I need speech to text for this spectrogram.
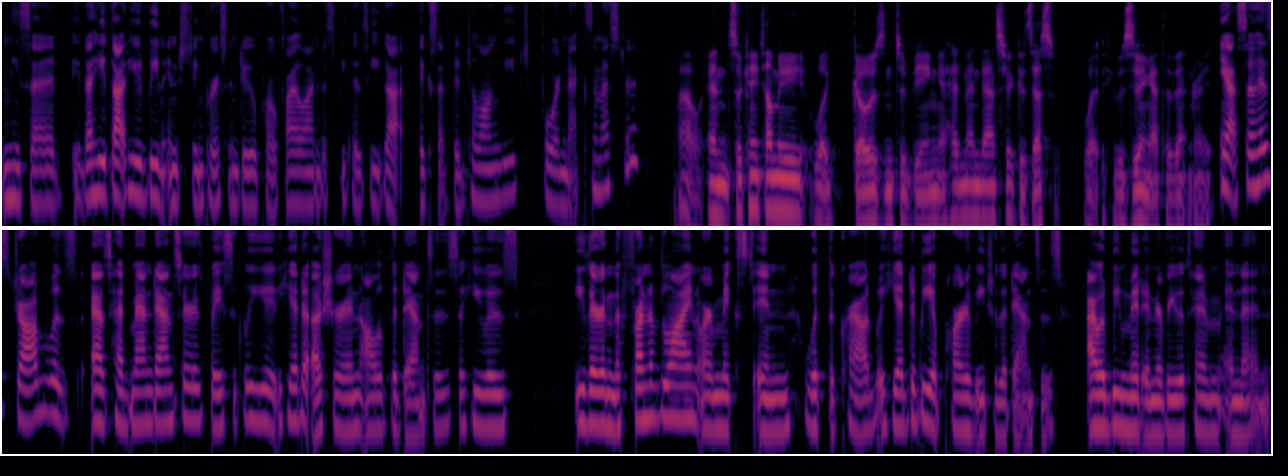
and he said that he thought he would be an interesting person to do a profile on just because he got accepted to Long Beach for next semester. Wow. And so, can you tell me what goes into being a headman dancer? Because that's what he was doing at the event, right? Yeah, so his job was as headman dancer is basically he had to usher in all of the dances. So he was either in the front of the line or mixed in with the crowd, but he had to be a part of each of the dances. I would be mid interview with him and then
